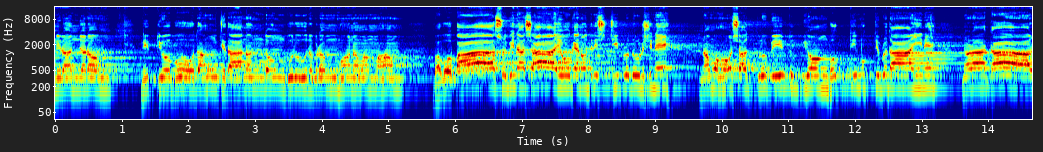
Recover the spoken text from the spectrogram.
নিরঞ্জনম নিত্যবোধং চিদানন্দং গুরুর্ব্রহ্ম নমহম ভবপাশবিনাশায় জ্ঞানদৃষ্টি প্রদর্শিনে নমঃ সদ্গুরুবে তুভ্যং ভক্তি মুক্তিপ্রদায়িনে নরাকার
